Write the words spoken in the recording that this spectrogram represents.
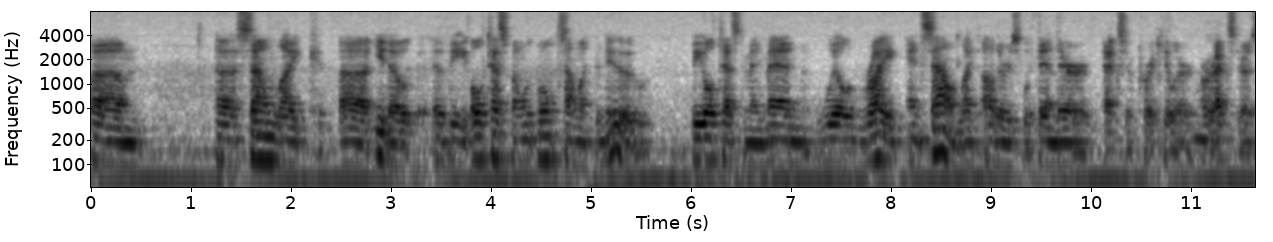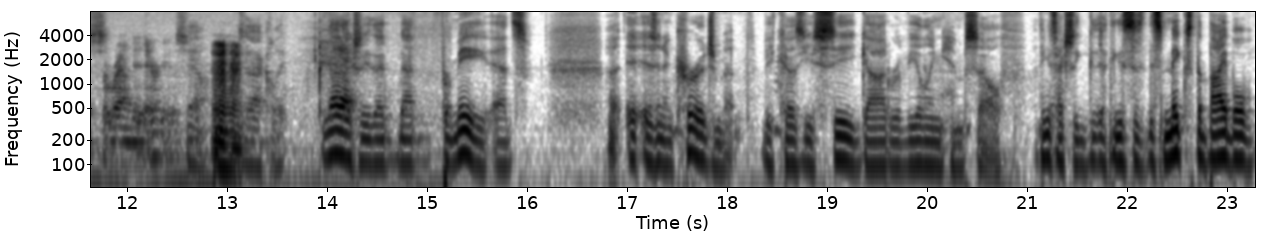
um, uh, sound like, uh, you know, the Old Testament won't sound like the New, the Old Testament men will write and sound like others within their extracurricular or extra surrounded areas. Yeah, mm-hmm. exactly. That actually, that, that for me, adds uh, is an encouragement because you see God revealing Himself. I think it's actually. I think this is this makes the Bible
